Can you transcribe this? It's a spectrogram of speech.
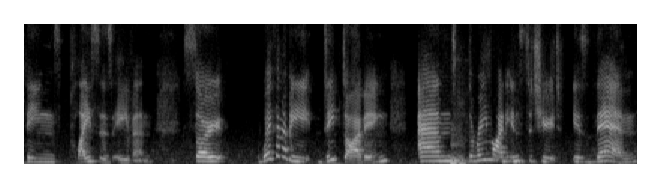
things, places, even. So we're going to be deep diving, and mm. the Remind Institute is then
